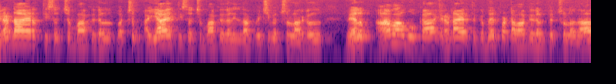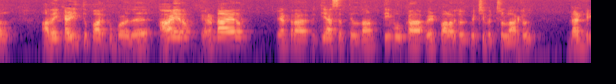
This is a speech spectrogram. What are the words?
இரண்டாயிரத்தி சொச்சம் வாக்குகள் மற்றும் ஐயாயிரத்தி சொச்சம் வாக்குகளில் தான் வெற்றி பெற்றுள்ளார்கள். மேலும் அமமுக இரண்டாயிரத்துக்கு மேற்பட்ட வாக்குகள் பெற்றுள்ளதால் அதை கழித்து பார்க்கும் பொழுது ஆயிரம் இரண்டாயிரம் என்ற வித்தியாசத்தில்தான் திமுக வேட்பாளர்கள் வெற்றி பெற்றுள்ளார்கள். நன்றி.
